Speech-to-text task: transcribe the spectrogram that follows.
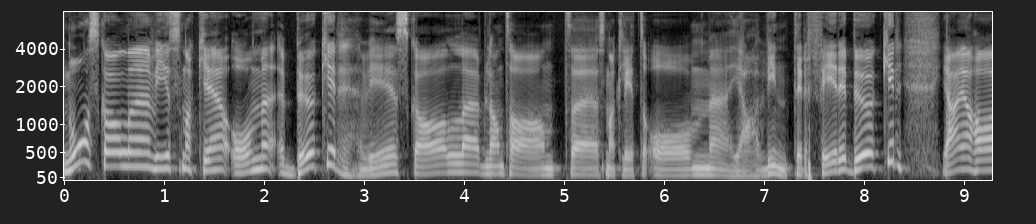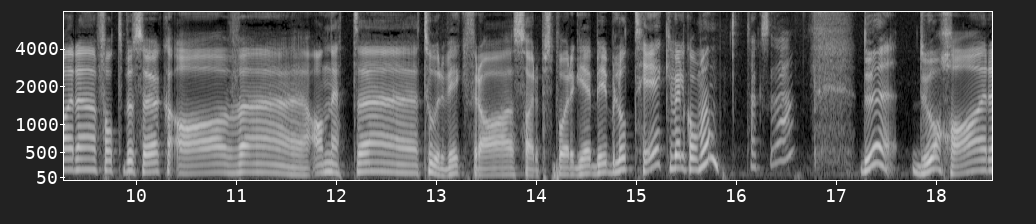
Nå skal vi snakke om bøker. Vi skal bl.a. snakke litt om ja, vinterferiebøker. Jeg har fått besøk av Anette Torvik fra Sarpsborg bibliotek. Velkommen. Takk skal du ha. Du, du, har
